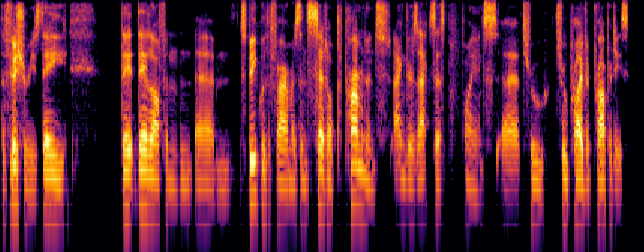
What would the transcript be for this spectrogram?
the fisheries they they, they'll often um, speak with the farmers and set up permanent anglers access points uh, through through private properties.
